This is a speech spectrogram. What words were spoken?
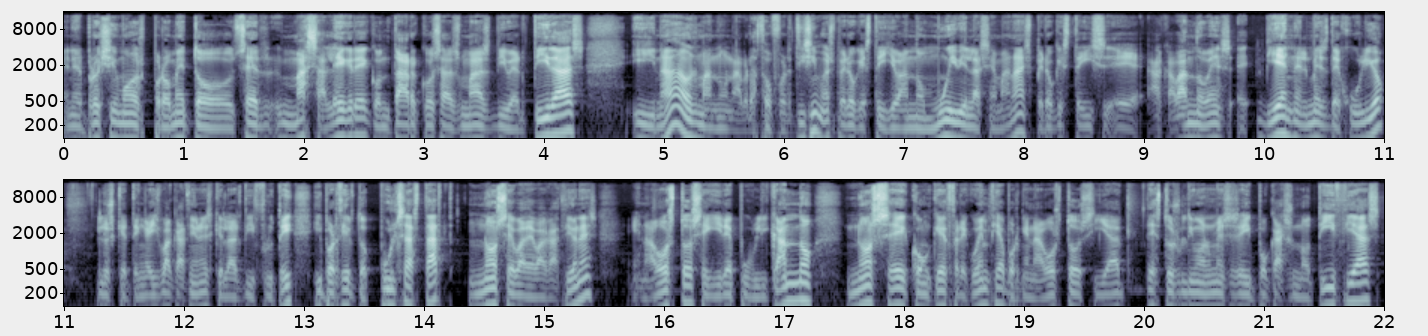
En el próximo os prometo ser más alegre, contar cosas más divertidas. Y nada, os mando un abrazo fuertísimo. Espero que estéis llevando muy bien la semana. Espero que estéis eh, acabando eh, bien el mes de julio. Los que tengáis vacaciones, que las disfrutéis. Y por cierto, Pulsa Start no se va de vacaciones. En agosto seguiré publicando. No sé con qué frecuencia, porque en agosto, si ya estos últimos meses hay pocas noticias,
